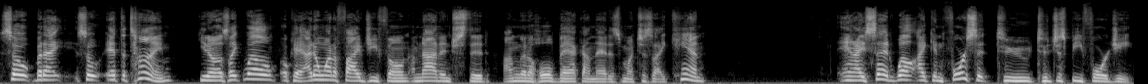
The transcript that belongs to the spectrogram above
So, but I, so at the time, you know, I was like, well, okay, I don't want a 5G phone. I'm not interested. I'm going to hold back on that as much as I can. And I said, well, I can force it to to just be 4G.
